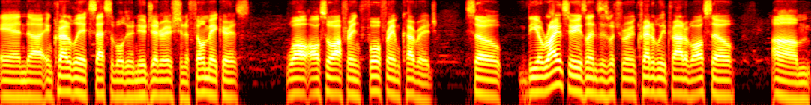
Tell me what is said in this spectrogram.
and uh, incredibly accessible to a new generation of filmmakers, while also offering full frame coverage. So the Orion series lenses, which we're incredibly proud of, also um,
